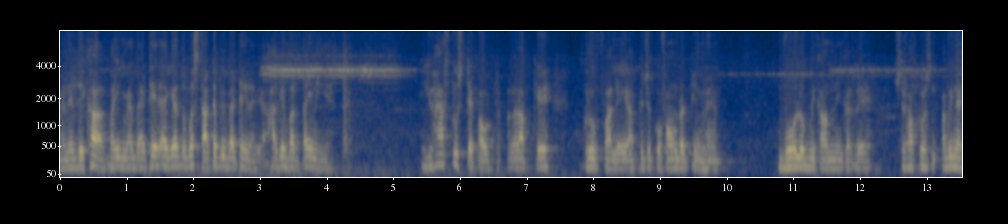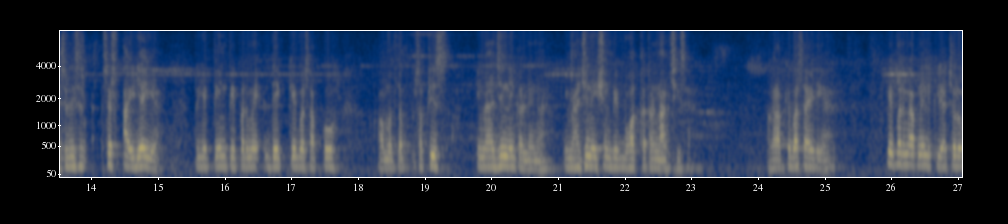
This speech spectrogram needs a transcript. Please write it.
मैंने देखा, भाई मैं बैठे रह गया तो बस स्टार्टअप भी बैठे ही रह गया। आगे बढ़ता ही नहीं है। You have to step out अगर आपके ग्रुप वाले, आपके जो को फाउंडर टीम हैं, वो लोग भी काम नहीं कर रहे। सिर्फ़ आपके पास, अभी नेचुरली सिर्फ़ सिर्फ़ आइडिया ही है। तो ये पेन पेपर में देख के बस आपको आ, मतलब सब चीज़ इमेजिन नहीं कर लेना है। इमेजिनेशन भी एक बहुत ख़तरनाक चीज़ है। अगर आपके पास आइडिया है पेपर में आपने लिख लिया चलो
